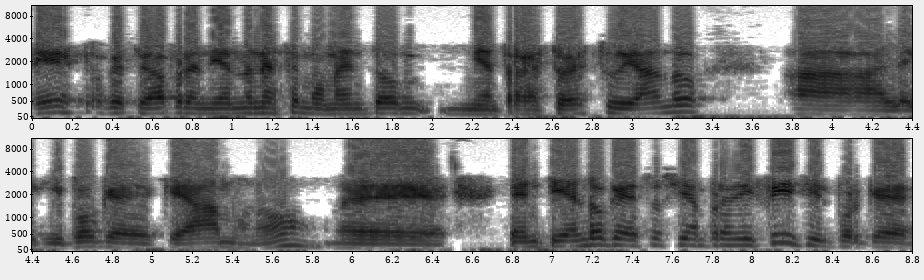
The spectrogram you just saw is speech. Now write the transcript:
esto que estoy aprendiendo en este momento mientras estoy estudiando al equipo que, que amo, ¿no? Eh, entiendo que eso siempre es difícil porque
